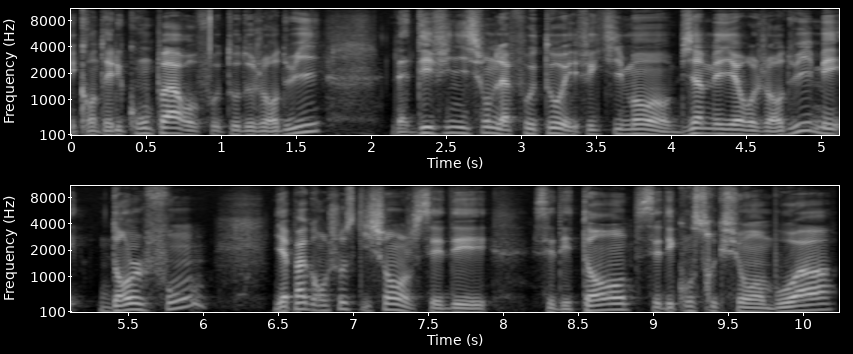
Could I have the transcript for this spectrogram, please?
et quand elle compare aux photos d'aujourd'hui, la définition de la photo est effectivement bien meilleure aujourd'hui, mais dans le fond, il n'y a pas grand-chose qui change. C'est des, c'est des tentes, c'est des constructions en bois.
